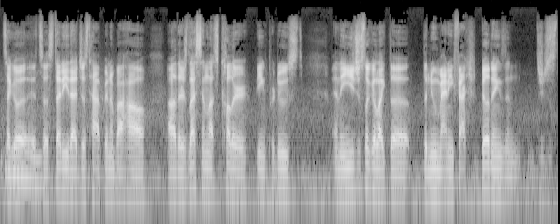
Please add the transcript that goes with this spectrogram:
It's like mm. a it's a study that just happened about how uh, there's less and less color being produced, and then you just look at like the the new manufactured buildings and they're just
